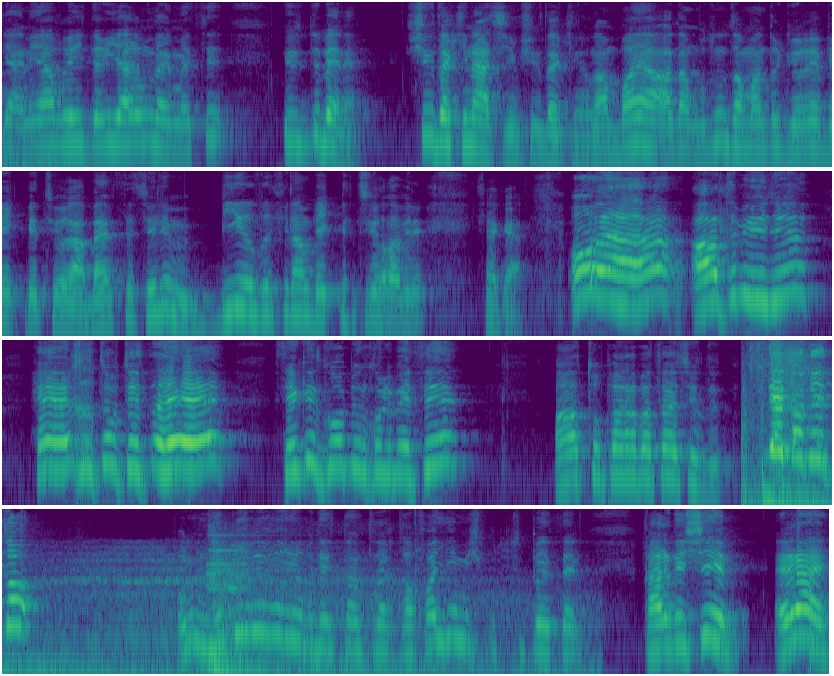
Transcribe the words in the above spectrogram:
Yani yavru ejderi yarım vermesi üzdü beni. Şuradakini açayım şuradakini. Lan bayağı adam uzun zamandır görev bekletiyor ha. Ben size söyleyeyim mi? Bir yıldır falan bekletiyor olabilir. Şaka. O ya 6 büyüdü. He 44 Tesla he. 8 Goblin kulübesi. Aa top arabası açıldı. Deto deto. Oğlum ne birini veriyor bu destantılar? Kafayı yemiş bu Supercell. Kardeşim Eray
